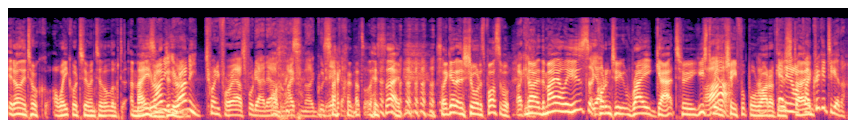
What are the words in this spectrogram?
it only took a week or two until it looked amazing. Well, you're only, you're only 24 hours, 48 hours away from a good exactly, haircut. That's what they say. so get it as short as possible. Okay. No, the mail is, yep. according to Ray Gatt, who used to be the chief football writer of the Australian. and I played cricket together.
